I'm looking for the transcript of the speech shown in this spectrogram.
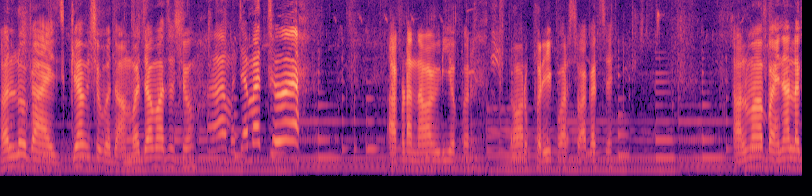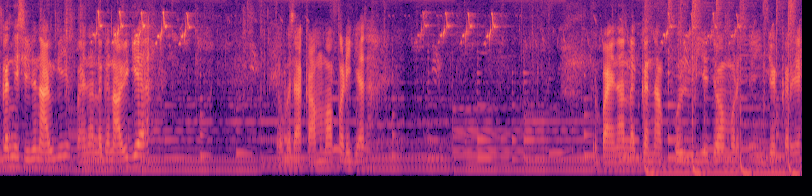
હલો ગાઈઝ કેમ છો બધા? મજામાં તો છો? હા મજામાં છો. આપણા નવા વીડિયો પર તમારું ફરી એકવાર સ્વાગત છે. હાલમાં ભાઈના લગ્નની સિઝન આવી ગઈ ભાઈના લગ્ન આવી ગયા. તો બધા કામમાં પડી ગયા હતા. તો ભાઈના લગ્નના ફૂલ વીડિયો જોવા મળશે. એન્જોય કરીએ.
